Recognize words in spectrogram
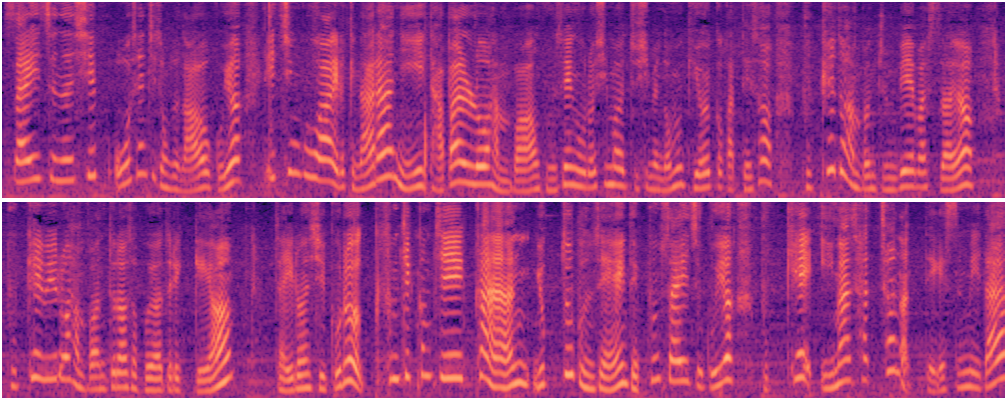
사이즈는 15cm 정도 나오고요. 이 친구와 이렇게 나란히 다발로 한번 군생으로 심어주시면 너무 귀여울 것 같아서 부케도 한번 준비해봤어요. 부케 위로 한번 들어서 보여드릴게요. 자, 이런 식으로 큼직큼직한 육두군생 대품 사이즈고요. 부케 24,000원 되겠습니다.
